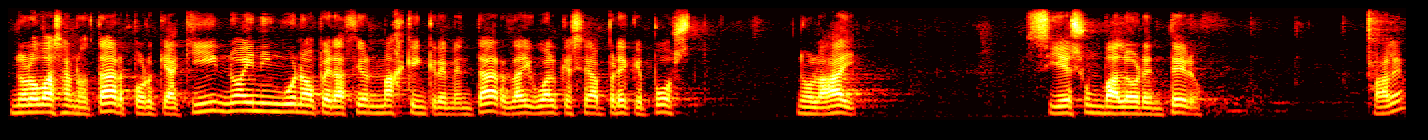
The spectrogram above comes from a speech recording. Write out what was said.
no lo vas a notar, porque aquí no hay ninguna operación más que incrementar, da igual que sea pre que post, no la hay si es un valor entero. ¿Vale?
